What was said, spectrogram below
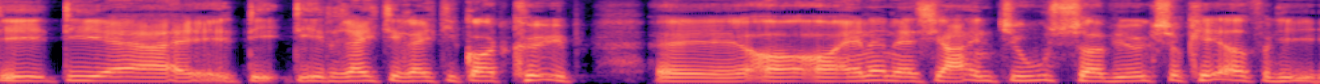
det, det, er, øh, det, det er et rigtig, rigtig godt køb. Øh, og, og ananas i egen juice, så er vi jo ikke chokeret, fordi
